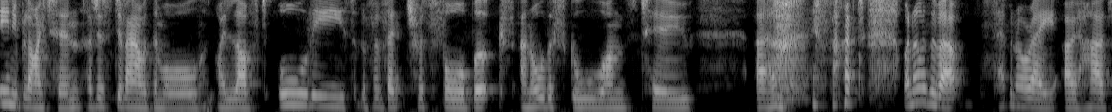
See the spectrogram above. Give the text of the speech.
Enid Blyton. I just devoured them all. I loved all the sort of adventurous four books and all the school ones too. Uh, in fact, when I was about seven or eight, I had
